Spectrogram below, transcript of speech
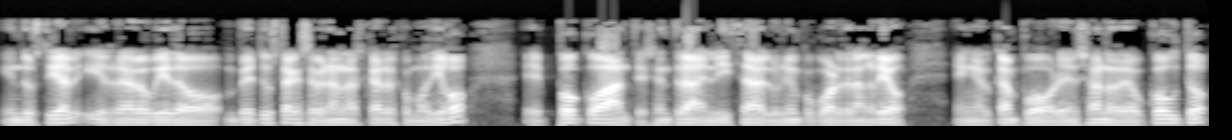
Industrial y el Real Oviedo Vetusta que se verán las caras, como digo, eh, poco antes. Entra en liza el Unión Popular de Langreo en el campo orensano de Ocouto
